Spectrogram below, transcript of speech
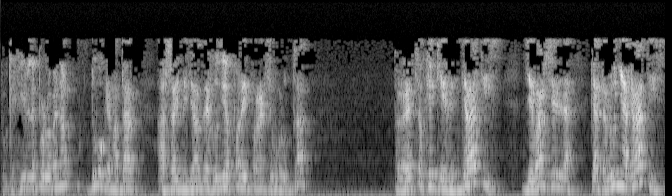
Porque Hitler por lo menos tuvo que matar a 6 millones de judíos para imponer su voluntad. Pero estos que quieren, gratis, llevarse la Cataluña gratis,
